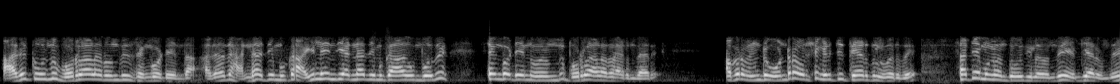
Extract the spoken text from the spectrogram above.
அதுக்கு வந்து பொருளாளர் வந்து செங்கோட்டையன் தான். அதாவது அதிமுக அகில இந்திய அதிமுக ஆகும்போது செங்கோட்டையன் வந்து பொருளாளராக இருந்தார். அப்புறம் ரெண்டு ஒன்றரை வருஷம் கழிச்சு தேர்தல் வருது. சத்தியமங்கலம் தொகுதியில் வந்து எம்ஜிஆர் வந்து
